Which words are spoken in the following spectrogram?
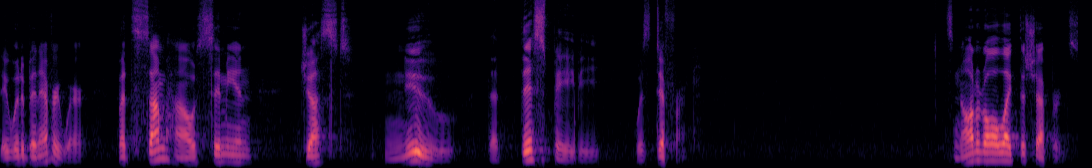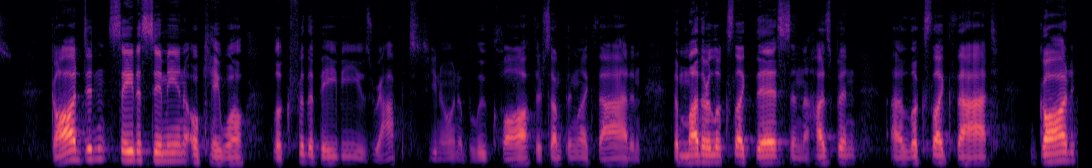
They would have been everywhere. But somehow Simeon just knew that this baby was different. It's not at all like the shepherds. God didn't say to Simeon, okay, well, look for the baby who's wrapped, you know, in a blue cloth or something like that, and the mother looks like this, and the husband uh, looks like that. God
